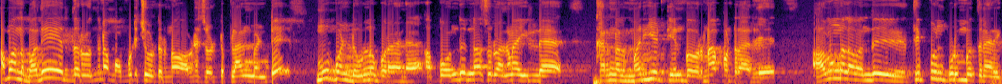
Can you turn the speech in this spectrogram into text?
அப்போ அந்த பதையாயுதர் வந்து நம்ம முடிச்சு விட்டுறணும் அப்படின்னு சொல்லிட்டு பிளான் பண்ணிட்டு மூவ் பண்ணிட்டு உள்ள போறாங்க. அப்போ வந்து என்ன சொல்றாங்கன்னா இல்ல கர்னல் மரியட் என்பவர் என்ன பண்றாரு? அவங்கள வந்து திப்புன் குடும்பத்தினரை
